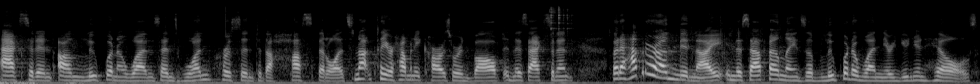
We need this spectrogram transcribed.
accident on Loop 101 sends one person to the hospital. It's not clear how many cars were involved in this accident, but it happened around midnight in the southbound lanes of Loop 101 near Union Hills.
